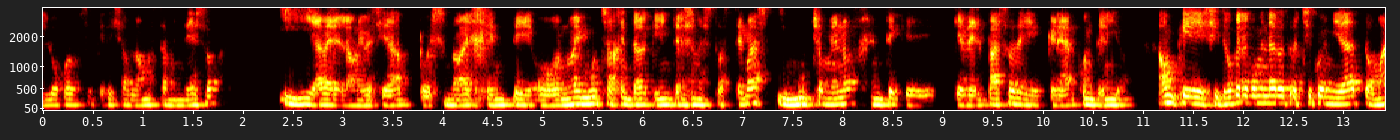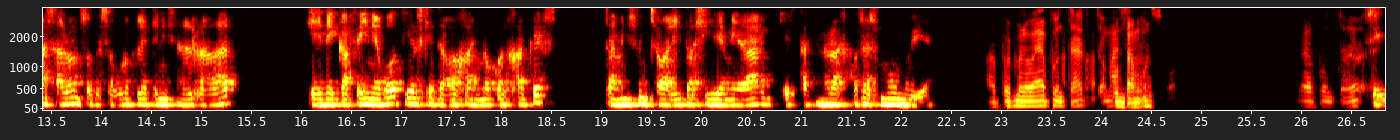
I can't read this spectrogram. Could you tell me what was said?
Luego, si queréis, hablamos también de eso. Y a ver, en la universidad, pues no hay gente o no hay mucha gente a la que le interesen estos temas y mucho menos gente que, que dé el paso de crear contenido. Aunque si tengo que recomendar a otro chico de mi edad, Tomás Alonso, que seguro que le tenéis en el radar, de café y negocios que trabaja en No Code Hackers. También es un chavalito así de mi edad que está haciendo las cosas muy, muy bien. Ah, pues me lo voy a apuntar, Tomás. Apuntamos. Me lo apunto. ¿eh? Sí,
